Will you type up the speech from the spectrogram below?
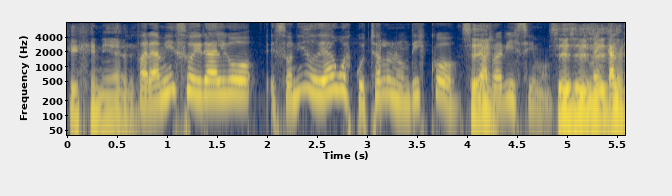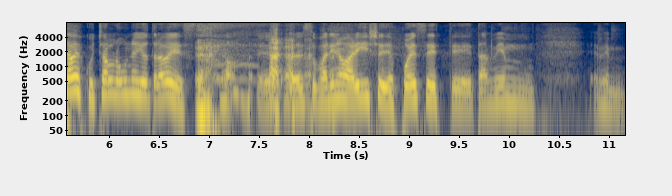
qué genial. Para mí eso era algo, el sonido de agua, escucharlo en un disco, Sí. era rarísimo. Sí, sí, y me encantaba escucharlo una y otra vez, ¿no? Eh, del submarino amarillo y después este también eh,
